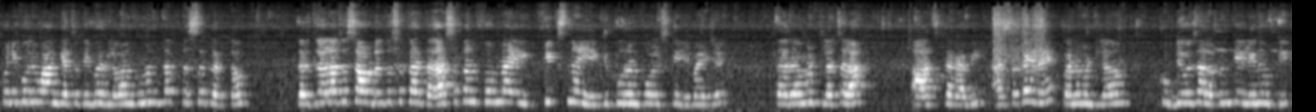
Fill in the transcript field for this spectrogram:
कोणी कोणी वांग्याचं ते भरलं वांग म्हणतात तसं करतं. तर ज्याला जसं आवडेल तसं करतात. असं कन्फर्म नाही फिक्स नाही आहे की पुरणपोळीच केली पाहिजे. तर म्हटलं चला आज करावी. असं काही नाही पण म्हटलं खूप दिवस झालं पण केली नव्हती.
